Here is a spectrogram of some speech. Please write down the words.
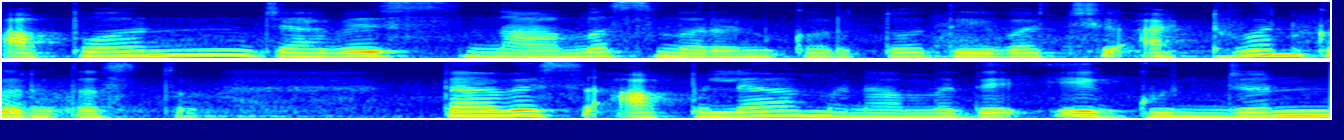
आपण ज्यावेळेस नामस्मरण करतो देवाची आठवण करत असतो त्यावेळेस आपल्या मनामध्ये एक गुंजन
